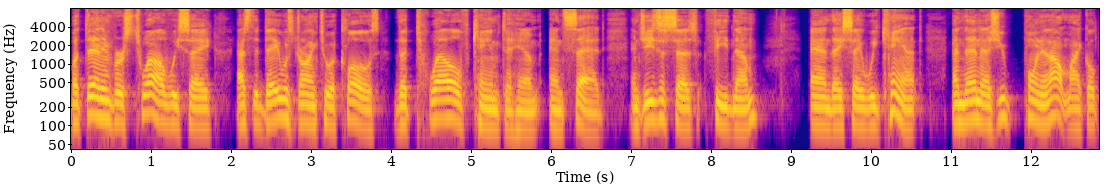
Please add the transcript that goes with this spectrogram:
But then in verse 12, we say, as the day was drawing to a close, the 12 came to him and said, and Jesus says, feed them. And they say, we can't. And then, as you pointed out, Michael,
